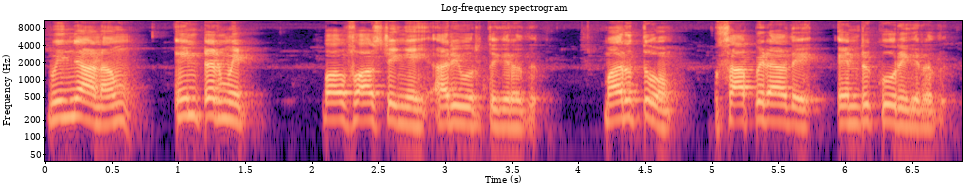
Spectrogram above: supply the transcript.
விஞ்ஞானம் இன்டர்மீட் ஃபாஸ்டிங்கை அறிவுறுத்துகிறது. மருத்துவம் சாப்பிடாதே என்று கூறுகிறது.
